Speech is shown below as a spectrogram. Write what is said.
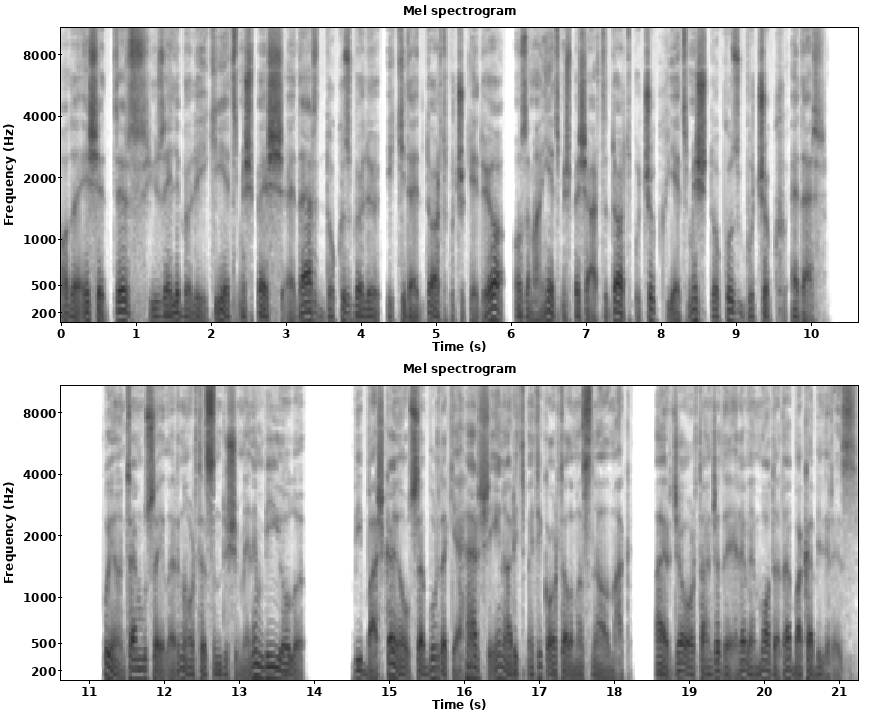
O da eşittir, 150 bölü 2, 75 eder. 9 bölü 2 de 4,5 ediyor. O zaman 75 artı 4,5, 79,5 eder. Bu yöntem bu sayıların ortasını düşünmenin bir yolu. Bir başka yolsa buradaki her şeyin aritmetik ortalamasını almak. Ayrıca ortanca değere ve moda da bakabiliriz.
